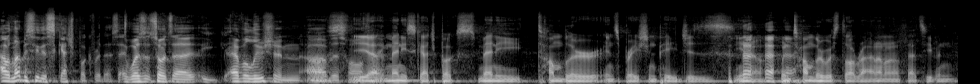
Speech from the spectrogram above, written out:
I would love to see the sketchbook for this. It was so it's a evolution of this whole thing. yeah, thing. many sketchbooks, many Tumblr inspiration pages. You know, when Tumblr was still around. I don't know if that's even.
